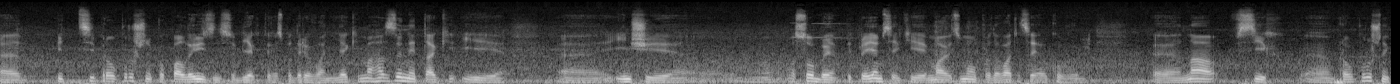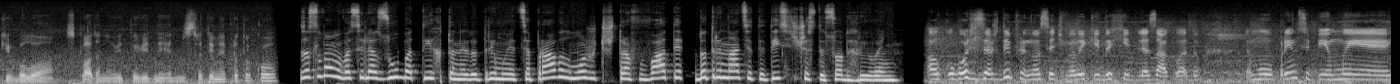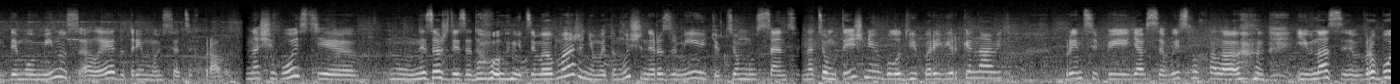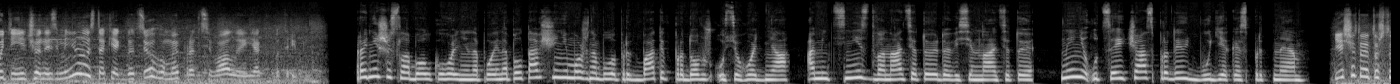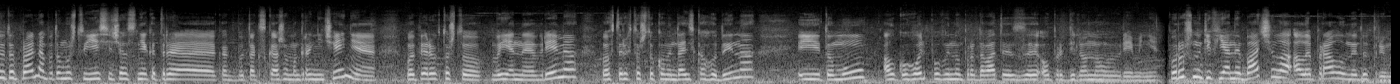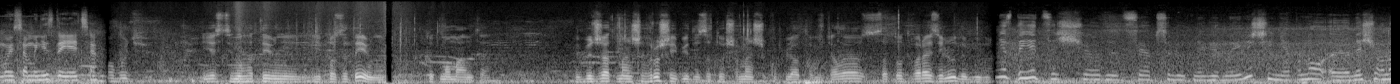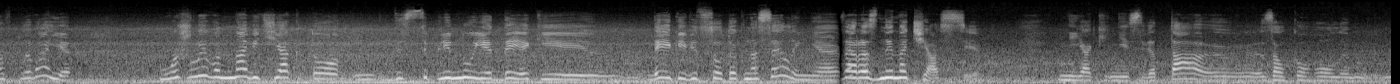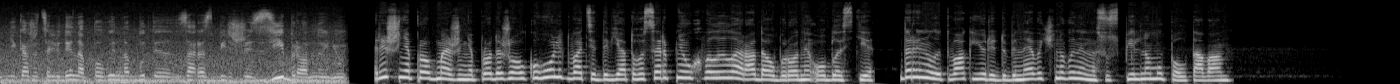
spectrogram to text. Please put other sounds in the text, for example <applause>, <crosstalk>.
Е, Під ці правопорушення попали різні суб'єкти господарювання, як і магазини, так і е, інші особи, підприємці, які мають змогу продавати цей алкоголь. На всіх правопорушників було складено відповідний адміністративний протокол. За словами Василя Зуба, тих, хто не дотримується правил, можуть штрафувати до 13 тисяч 600 гривень. Алкоголь завжди приносить великий дохід для закладу. Тому, в принципі, ми йдемо в мінус, але дотримуємося цих правил. Наші гості ну не завжди задоволені цими обмеженнями, тому що не розуміють в цьому сенсу. На цьому тижні було дві перевірки навіть. В принципі, я все вислухала, <laughs> і в нас в роботі нічого не змінилось, так як до цього ми працювали як потрібно. Раніше слабоалкогольні напої на Полтавщині можна було придбати впродовж усього дня, а міцні з 12 до 18. Нині у цей час продають будь-яке спиртне. Я считаю, то, что это правильно, потому что есть сейчас некоторые, как бы так скажем, ограничения. Во-первых, то, что воєнне время, во-вторых, то, що комендантська година, і тому алкоголь повинно продавати з определеного времени. Порушників я не бачила, але правил не дотримуюся, мені здається. Мабуть, є і негативні, і позитивні тут моменти. В бюджет менше грошей піде за те, що менше куплятимуть, але зато тверезі люди будуть. Мені здається, що це абсолютно вірне рішення. Воно е, на що воно впливає? Можливо, навіть як то дисциплінує деякі, деякий відсоток населення. Зараз не на часі. Ніякі ні свята е, з алкоголем. Мені кажеться, людина повинна бути зараз більше зібраною Рішення про обмеження продажу алкоголю 29 серпня ухвалила Рада оборони області. Дарина Литвак, Юрій Дубіневич. Новини на Суспільному. Полтава.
